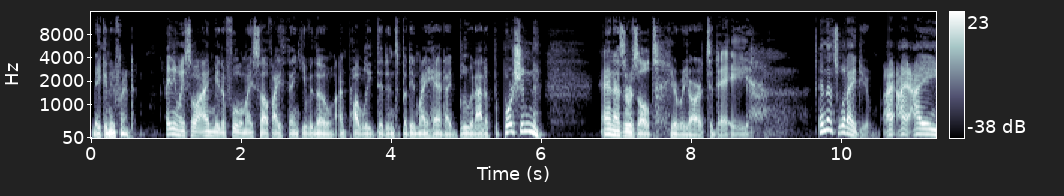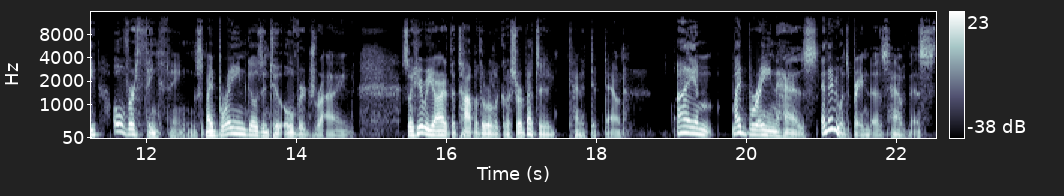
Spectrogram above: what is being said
make a new friend. Anyway, so I made a fool of myself, I think, even though I probably didn't, but in my head, I blew it out of proportion. And as a result, here we are today. And that's what I do. I, I, I overthink things. My brain goes into overdrive. So here we are at the top of the roller coaster, We're about to kind of dip down. I am my brain has, and everyone's brain does have this,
